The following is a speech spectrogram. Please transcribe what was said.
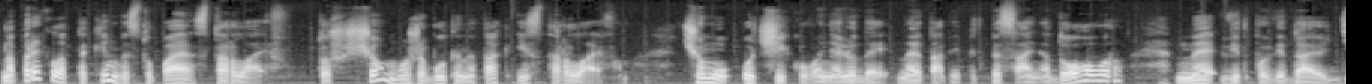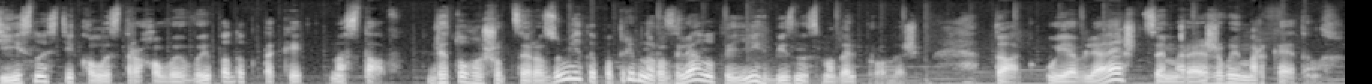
Наприклад, таким виступає StarLife. Тож, що може бути не так із StarLife? Чому очікування людей на етапі підписання договору не відповідають дійсності, коли страховий випадок таки настав? Для того, щоб це розуміти, потрібно розглянути їх бізнес-модель продажів. Так, уявляєш, це мережевий маркетинг.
